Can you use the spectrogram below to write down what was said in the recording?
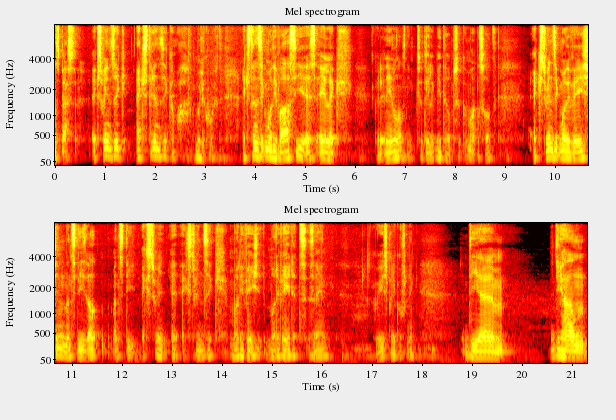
is het beste. Extrinsic, extrinsic, oh, moeilijk woord. Extrinsic motivatie is eigenlijk, ik weet het in Nederlands niet, ik zou het eigenlijk beter opzoeken, maar als wat. Extrinsic motivation, mensen die, mensen die eh, extrinsic motivation, motivated zijn, goede spreekoefening, die, um, die gaan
